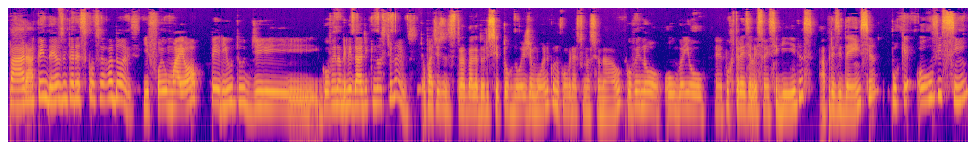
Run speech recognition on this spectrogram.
para atender os interesses conservadores e foi o maior período de governabilidade que nós tivemos. O Partido dos Trabalhadores se tornou hegemônico no Congresso Nacional, governou ou ganhou é, por três eleições seguidas a presidência, porque houve sim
